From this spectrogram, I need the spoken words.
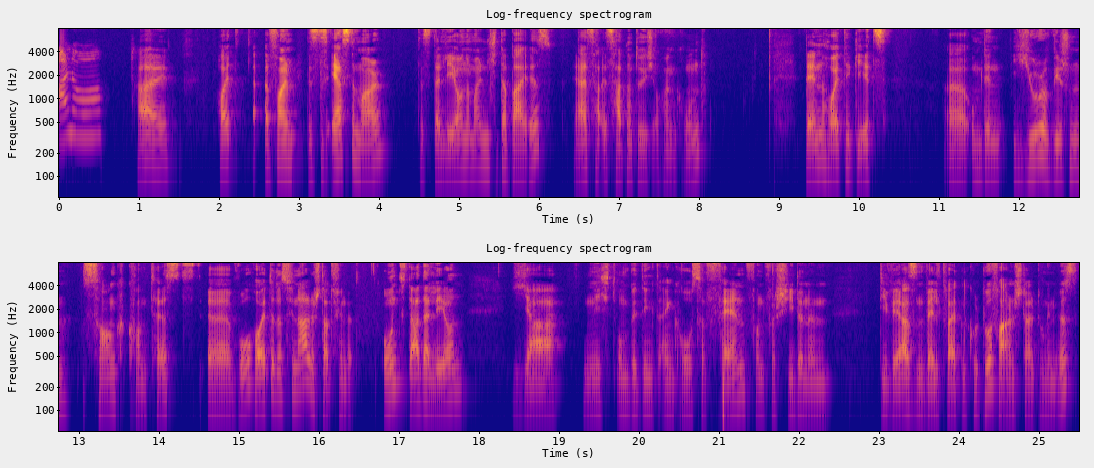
Hallo. Hi. Heute, äh, vor allem, das ist das erste Mal, dass der Leon nochmal nicht dabei ist. Ja, es, hat- es hat natürlich auch einen Grund. Denn heute geht es äh, um den Eurovision Song Contest, äh, wo heute das Finale stattfindet. Und da der Leon ja nicht unbedingt ein großer Fan von verschiedenen diversen weltweiten Kulturveranstaltungen ist,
